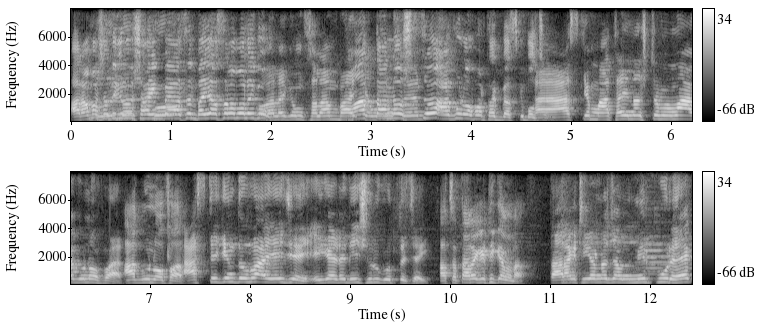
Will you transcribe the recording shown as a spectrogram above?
আর আমার সাথে কিন্তু লক্ষ- শাহিন ভাই আছেন। ভাই আসসালামু আলাইকুম। ওয়ালাইকুম সালাম ভাই মাথা নষ্ট আগুন অফার থাকবে আজকে বলছেন। আজকে মাথায় নষ্ট মামা আগুন অফার আগুন অফার আজকে কিন্তু ভাই এই যে এই গাড়িটা দিয়ে শুরু করতে চাই। আচ্ছা তার আগে ঠিকানা না তার আগে ঠিকানা যেমন মিরপুর এক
